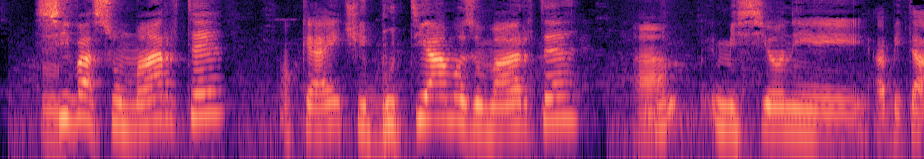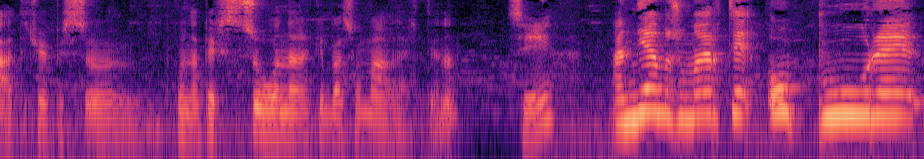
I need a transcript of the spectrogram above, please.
mm. si va su Marte, ok? Ci buttiamo su Marte, ah. missioni abitate, cioè perso- una persona che va su Marte, no? Sì. Andiamo su Marte oppure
